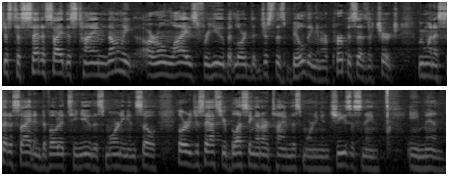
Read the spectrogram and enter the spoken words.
just to set aside this time, not only our own lives for You, but Lord, just this building and our purpose as a church, we want to set aside and devote it to You this morning. And so, Lord, we just ask Your blessing on our time this morning in Jesus' name, Amen.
